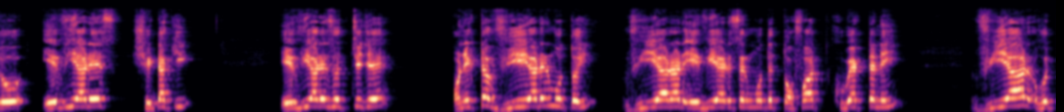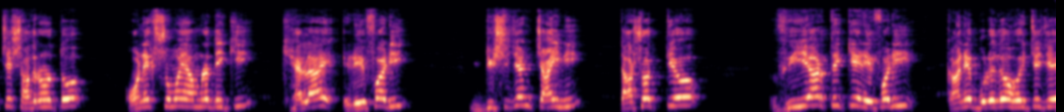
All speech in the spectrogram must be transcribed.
তো এভিআরএস সেটা কি? এভিআরএস হচ্ছে যে অনেকটা ভিএআর এর মতোই ভিআর আর এভিআরএস এর মধ্যে তফাৎ খুব একটা নেই। ভিআর হচ্ছে সাধারণত অনেক সময় আমরা দেখি খেলায় রেফারি ডিসিশন চাইনি, তা সত্ত্বেও ভিআর থেকে রেফারি কানে বলে দেওয়া হয়েছে যে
